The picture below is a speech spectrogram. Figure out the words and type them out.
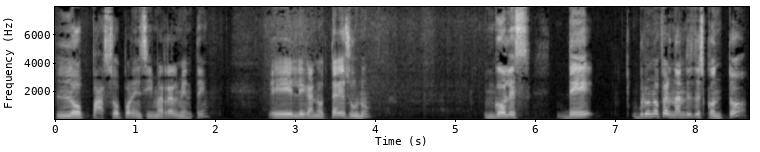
lo pasó por encima realmente. Eh, le ganó 3-1. Goles de Bruno Fernández descontó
